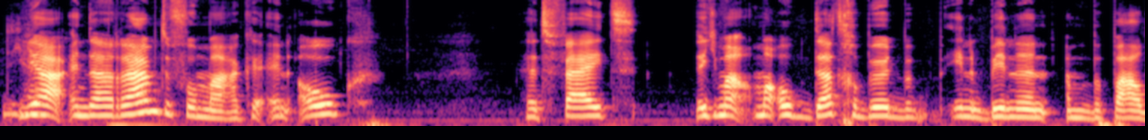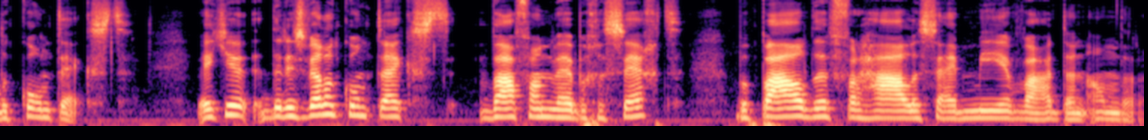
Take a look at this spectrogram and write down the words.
Ja. en daar ruimte voor maken. En ook het feit. Weet je, maar, maar ook dat gebeurt be- in, binnen een bepaalde context. Weet je, er is wel een context waarvan we hebben gezegd. bepaalde verhalen zijn meer waard dan andere.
